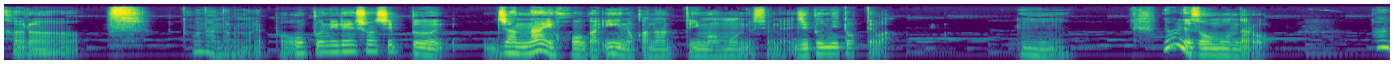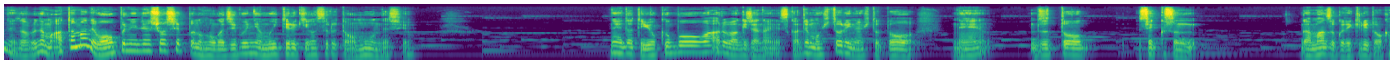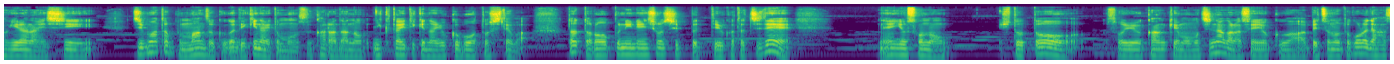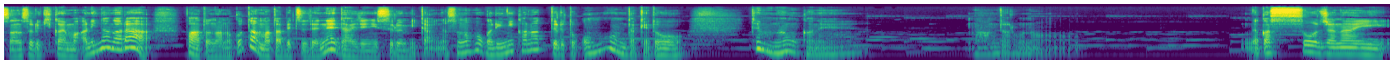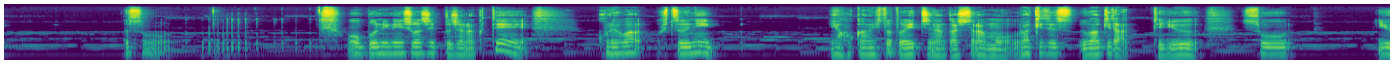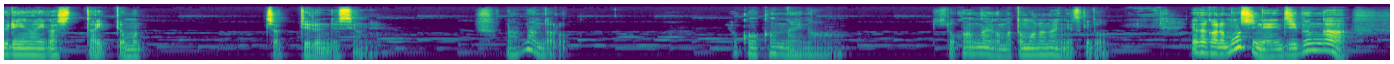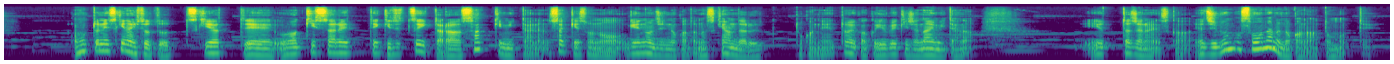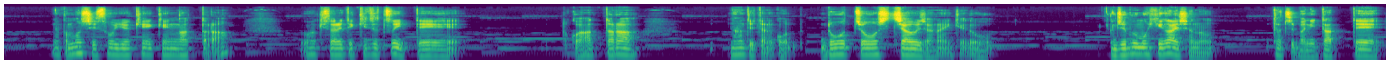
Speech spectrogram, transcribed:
から、どうなんだろうな。やっぱオープンリレーションシップじゃない方がいいのかなって今思うんですよね。自分にとっては。うん。なんでそう思うんだろう。なんでだろう？でも頭ではオープンリレーションシップの方が自分には向いてる気がするとは思うんですよ。ねだって欲望はあるわけじゃないですか。でも一人の人とね、ずっとセックスが満足できるとは限らないし、自分は多分満足ができないと思うんです。体の肉体的な欲望としては。だったらオープンリレーションシップっていう形で、ね、よその人とそういう関係も持ちながら性欲は別のところで発散する機会もありながら、パートナーのことはまた別でね、大事にするみたいな、その方が理にかなってると思うんだけど、でもなんかね、なんだろうな。なんかそうじゃないそう、オープンリレーションシップじゃなくて、これは普通に、いや、他の人とエッチなんかしたらもう浮気です、浮気だっていう、そういう恋愛がしたいって思っちゃってるんですよね。何なんだろう。よくわかんないなちょっと考えがまとまらないんですけど。いや、だからもしね、自分が本当に好きな人と付き合って浮気されて傷ついたら、さっきみたいな、さっきその芸能人の方のスキャンダルとかね、とにかく言うべきじゃないみたいな、言ったじゃないですか。いや、自分もそうなるのかなと思って。なんかもしそういう経験があったら、浮気されて傷ついて、とかあったら、なんて言ったらこう、同調しちゃうじゃないけど、自分も被害者の立場に立って、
